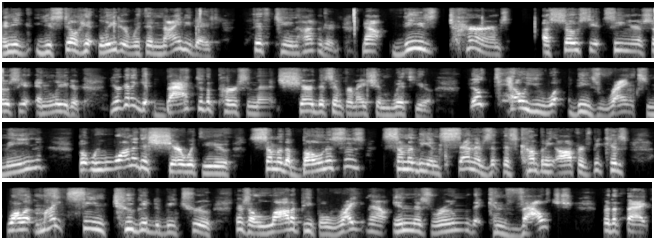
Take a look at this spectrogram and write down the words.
and you, you still hit leader within 90 days, 1500. Now these terms, associate, senior associate, and leader, you're gonna get back to the person that shared this information with you. they'll tell you what these ranks mean, but we wanted to share with you some of the bonuses, some of the incentives that this company offers because while it might seem too good to be true, there's a lot of people right now in this room that can vouch for the fact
